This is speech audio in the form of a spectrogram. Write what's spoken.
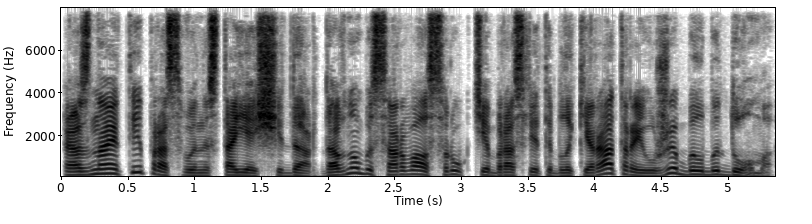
А зная ты про свой настоящий дар, давно бы сорвал с рук те браслеты-блокиратора и уже был бы дома.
